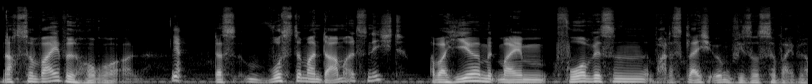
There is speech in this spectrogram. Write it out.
nach Survival Horror an. Das wusste man damals nicht. Aber hier mit meinem Vorwissen war das gleich irgendwie so Survival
